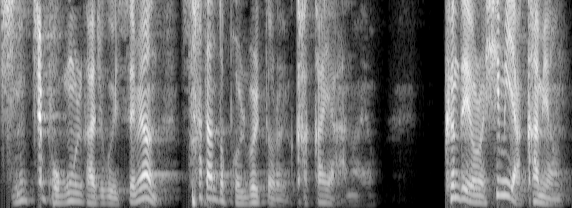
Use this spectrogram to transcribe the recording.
진짜 복음을 가지고 있으면 사단도 벌벌 떨어요. 가까이 안 와요. 근데 여러분 힘이 약하면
